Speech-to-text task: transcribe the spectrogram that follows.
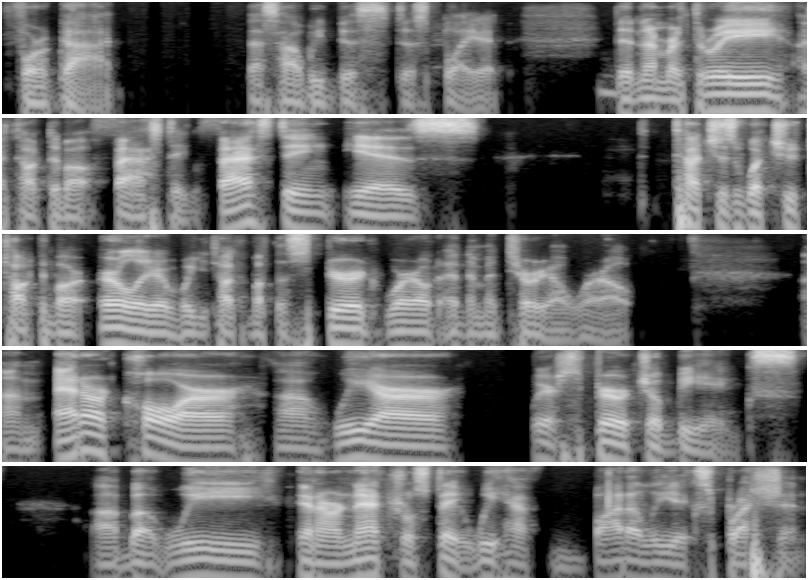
for God. That's how we dis- display it. Then number three, I talked about fasting. Fasting is touches what you talked about earlier, where you talked about the spirit world and the material world. Um, at our core, uh, we are we're spiritual beings, uh, but we, in our natural state, we have bodily expression.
